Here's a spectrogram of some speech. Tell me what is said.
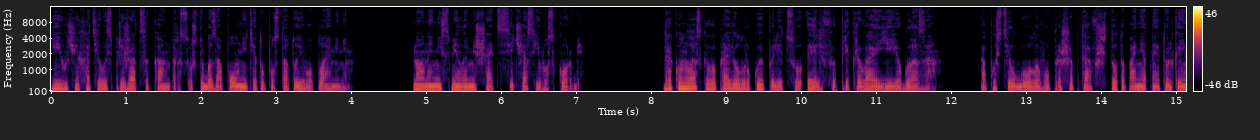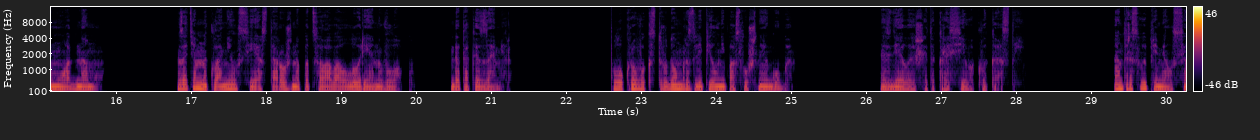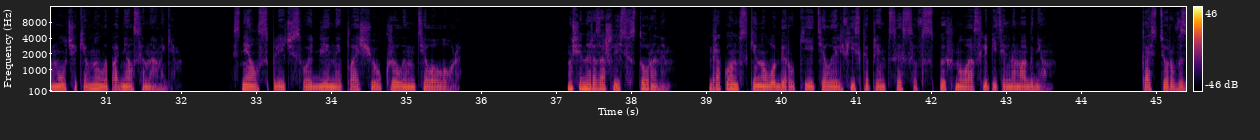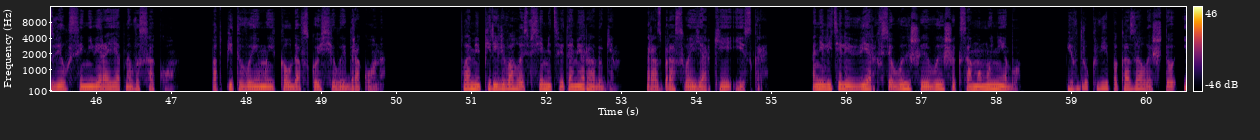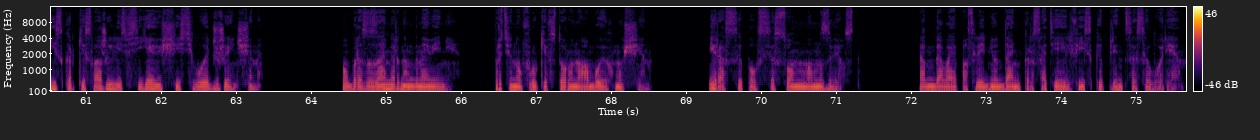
Ей очень хотелось прижаться к Антрасу, чтобы заполнить эту пустоту его пламенем но она не смела мешать сейчас его скорби. Дракон ласково провел рукой по лицу эльфы, прикрывая ее глаза. Опустил голову, прошептав что-то понятное только ему одному. Затем наклонился и осторожно поцеловал Лориан в лоб. Да так и замер. Полукровок с трудом разлепил непослушные губы. «Сделаешь это красиво, клыкастый». Антрас выпрямился, молча кивнул и поднялся на ноги снял с плеч свой длинный плащ и укрыл им тело Лоры. Мужчины разошлись в стороны. Дракон вскинул обе руки, и тело эльфийской принцессы вспыхнуло ослепительным огнем. Костер взвился невероятно высоко, подпитываемый колдовской силой дракона. Пламя переливалось всеми цветами радуги, разбрасывая яркие искры. Они летели вверх, все выше и выше, к самому небу, и вдруг Ви показалось, что искорки сложились в сияющий силуэт женщины. Образ замер на мгновение, протянув руки в сторону обоих мужчин, и рассыпался сонмом звезд, отдавая последнюю дань красоте эльфийской принцессы Лориан.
